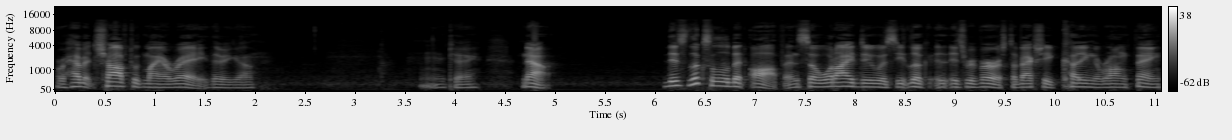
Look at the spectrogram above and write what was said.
or have it chopped with my array. There you go. Okay. Now, this looks a little bit off, and so what I do is, look, it's reversed. I'm actually cutting the wrong thing.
